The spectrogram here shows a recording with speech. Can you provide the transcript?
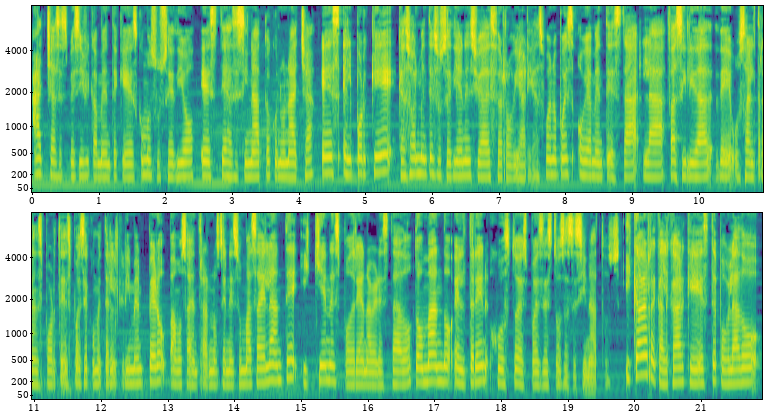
hachas específicamente, que es como sucedió este asesinato con un hacha, es el por qué casualmente sucedían en ciudades ferroviarias. Bueno, pues obviamente está la facilidad de usar el transporte después de cometer el crimen, pero vamos a adentrarnos en eso más adelante y quiénes podrían haber estado tomando el tren justo después de estos asesinatos. Y cabe recalcar que este poblado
